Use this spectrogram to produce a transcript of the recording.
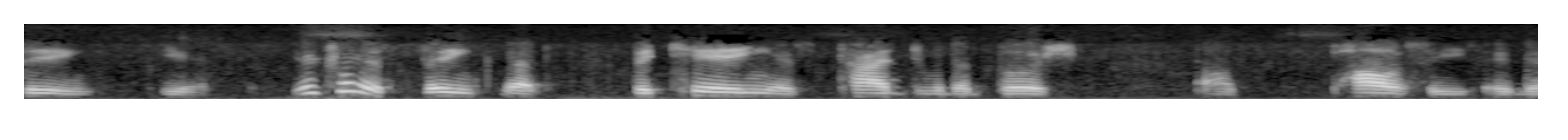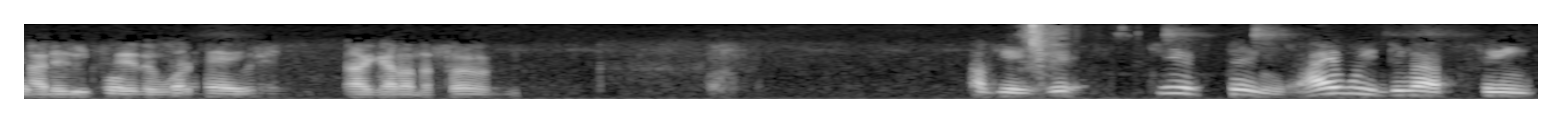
thing here. You're trying to think that the king is tied with the Bush uh, policies, and that I didn't people say the word say. I got on the phone. Okay, here, here's the thing. I really do not think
